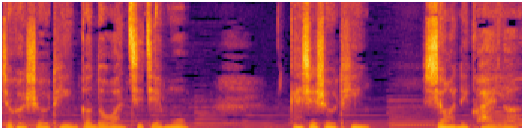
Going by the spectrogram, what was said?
就可收听更多往期节目。感谢收听，希望你快乐。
